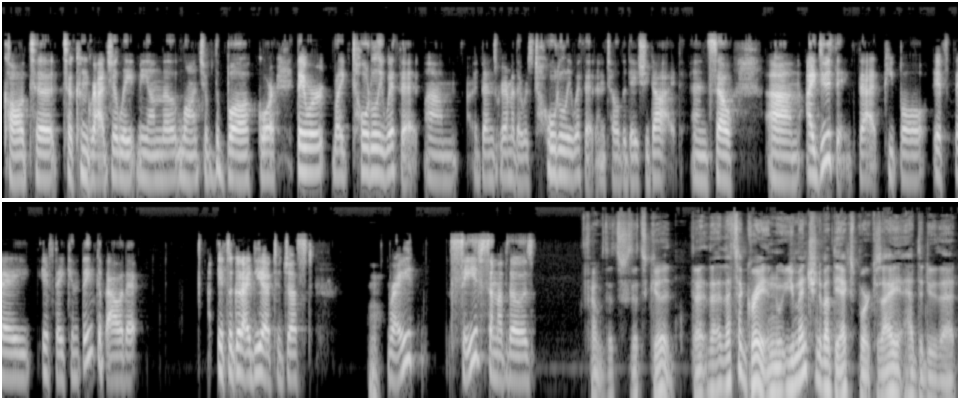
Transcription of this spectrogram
called to to congratulate me on the launch of the book or they were like totally with it. Um, Ben's grandmother was totally with it until the day she died. And so um, I do think that people, if they if they can think about it, it's a good idea to just hmm. right save some of those from that's that's good. That, that, that's a great. And you mentioned about the export because I had to do that.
